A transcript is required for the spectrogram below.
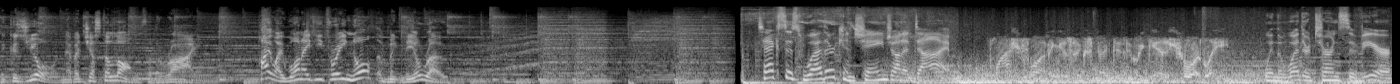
because you're never just along for the ride. Highway 183 north of McNeil Road. Texas weather can change on a dime. Flash flooding is expected to begin shortly. When the weather turns severe,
